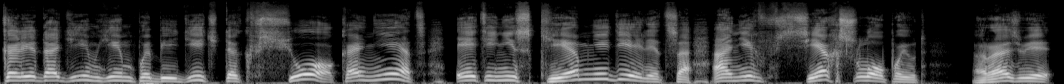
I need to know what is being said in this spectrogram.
Коли дадим им победить, так все, конец. Эти ни с кем не делятся, они всех слопают. Разве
